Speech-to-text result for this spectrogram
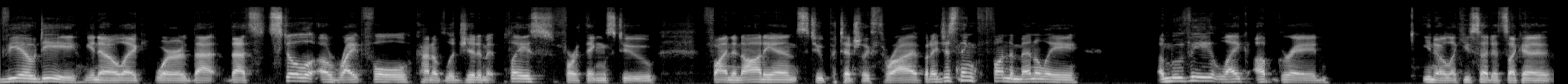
VOD, you know, like where that that's still a rightful kind of legitimate place for things to find an audience to potentially thrive. But I just think fundamentally, a movie like Upgrade, you know, like you said, it's like a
